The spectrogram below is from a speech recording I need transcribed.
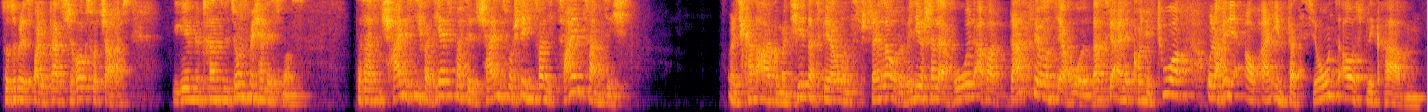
so zumindest mal die klassische Volkswirtschaft, gegeben dem Transmissionsmechanismus. Das heißt, entscheidend ist nicht, was jetzt passiert, entscheidend ist, wo stehe ich in 2022. Und ich kann argumentieren, dass wir uns schneller oder weniger schnell erholen, aber dass wir uns erholen, dass wir eine Konjunktur und auch einen Inflationsausblick haben,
